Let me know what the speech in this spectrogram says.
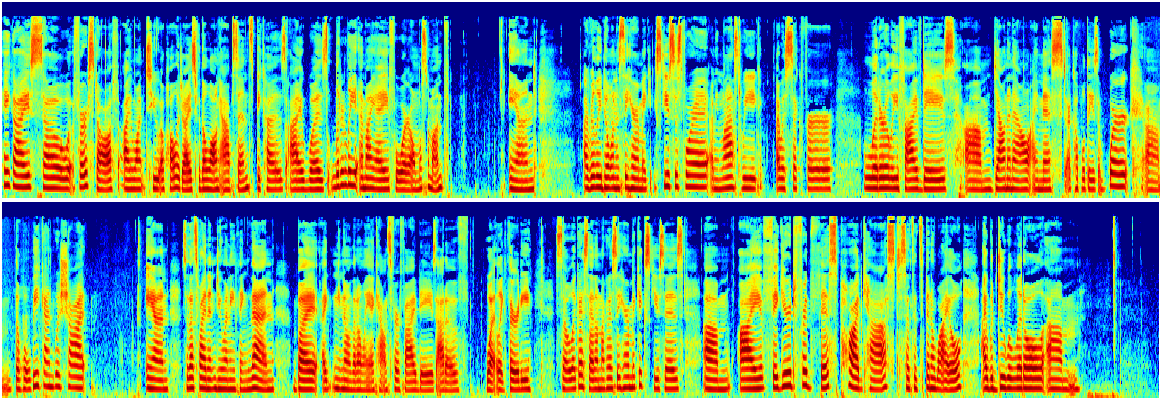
Hey guys, so first off, I want to apologize for the long absence because I was literally MIA for almost a month. And I really don't want to sit here and make excuses for it. I mean, last week I was sick for literally five days, um, down and out. I missed a couple days of work. Um, the whole weekend was shot. And so that's why I didn't do anything then but I you know that only accounts for 5 days out of what like 30. So like I said, I'm not going to sit here and make excuses. Um, I figured for this podcast, since it's been a while, I would do a little um,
